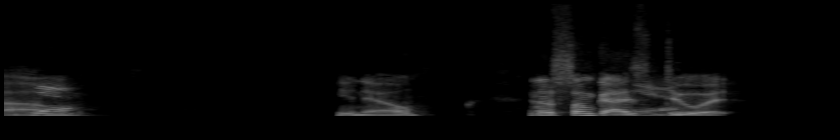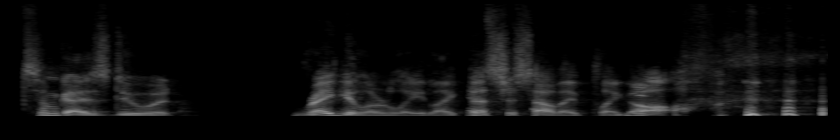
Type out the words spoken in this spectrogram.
Um, yeah. You know, you know, some guys yeah. do it. Some guys do it regularly. Like that's just how they play golf.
